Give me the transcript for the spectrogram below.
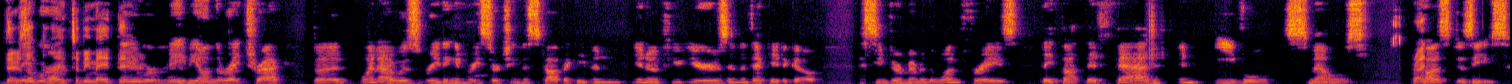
there's a were- point to be made there. they were maybe on the right track, but when I was reading and researching this topic, even you know a few years and a decade ago, I seem to remember the one phrase. They thought that bad and evil smells Right. caused disease.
